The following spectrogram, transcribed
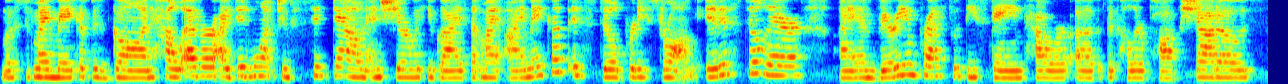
most of my makeup is gone. However, I did want to sit down and share with you guys that my eye makeup is still pretty strong. It is still there. I am very impressed with the staying power of the ColourPop shadows.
